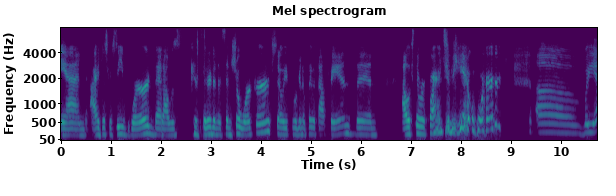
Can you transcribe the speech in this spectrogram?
and I just received word that I was considered an essential worker. So if we're going to play without fans, then I was still required to be at work. Um, but yeah,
